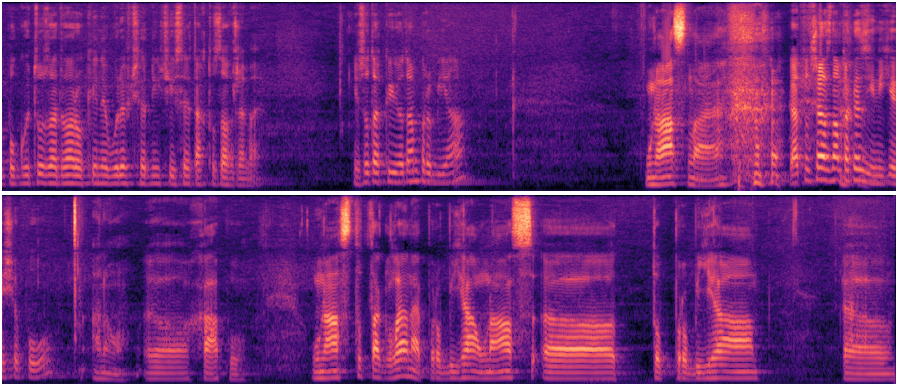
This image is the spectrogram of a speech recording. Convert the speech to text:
Pokud to za dva roky nebude v černých číslech, tak to zavřeme. Něco takového tam probíhá? U nás ne. Já to třeba znám také z jiných e-shopů. Ano, chápu. U nás to takhle neprobíhá. U nás uh, to probíhá uh,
